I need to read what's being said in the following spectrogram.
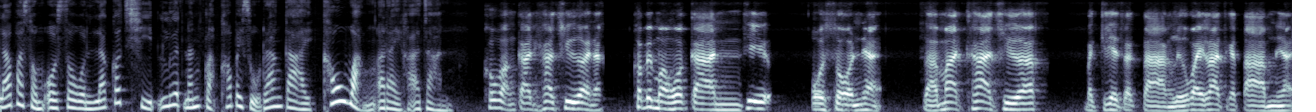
แล้วผสมโอโซนแล้วก็ฉีดเลือดนั้นกลับเข้าไปสู่ร่างกาย เขาหวังอะไรคะอาจารย์ เขาหวังการฆ่าเชื้อนะเขาไปมองว่าการที่โอโซนเนี่ยสามารถฆ่าเชื้อแบคทีเรียต่างๆ หรือไวรัสก็ตามเนี่ย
